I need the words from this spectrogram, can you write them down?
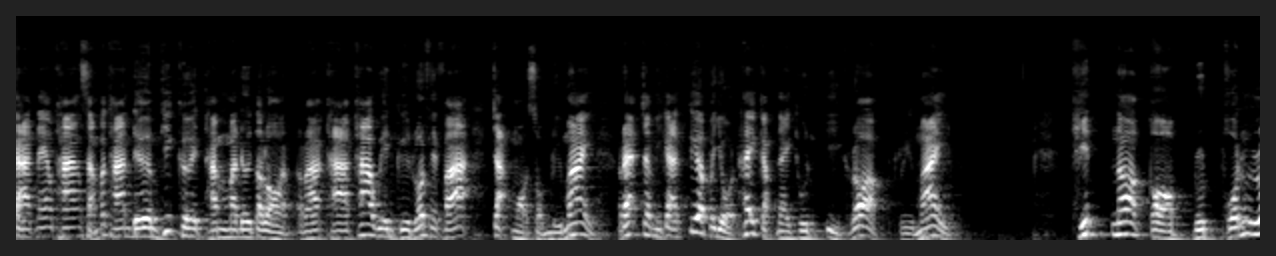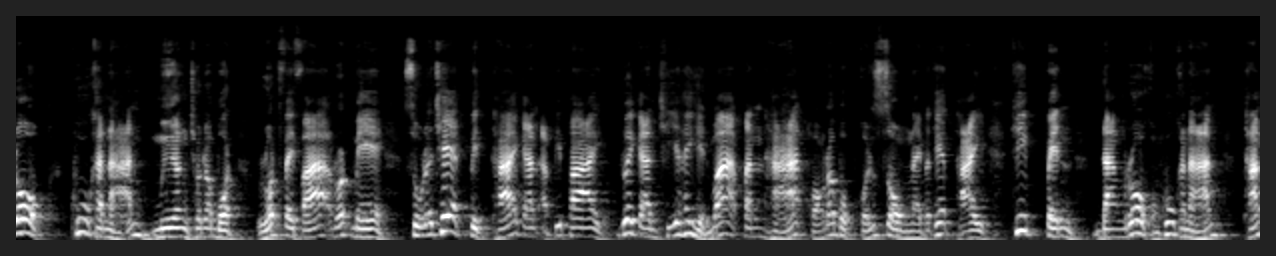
จากแนวทางสัมปทานเดิมที่เคยทำมาโดยตลอด ราคาค่าเวียนคืนรถไฟฟ้าจะเหมาะสมหรือไม่ และจะมีการเอื้อประโยชน์ให้กับนายทุนอีกรอบหรือไม่ คิดนอกกรอบหลุดพ้นโลก คู่ขนานเมืองชนบท รถไฟฟ้า รถเมย์สุรเชษปิดท้ายการอภิปราย ด้วยการชี้ให้เห็นว่าปัญหาของระบบขนส่งในประเทศไทย ที่เป็นดังโรคของคู่ขนาน ทั้ง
